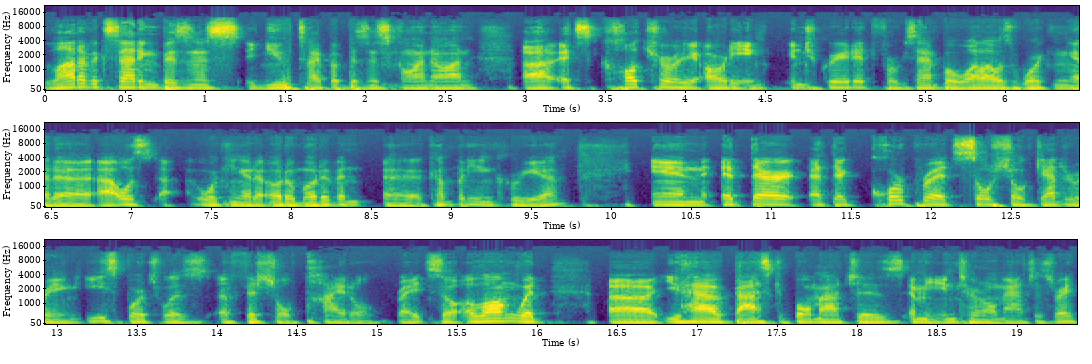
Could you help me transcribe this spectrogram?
a lot of exciting business, a new type of business going on. Uh, it's culturally already in- integrated. For example, while I was working at a, I was uh, working at an automotive in, uh, company in Korea, and at their at their corporate social gathering, esports was official title, right? So along with uh, you have basketball matches, I mean, internal matches, right?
